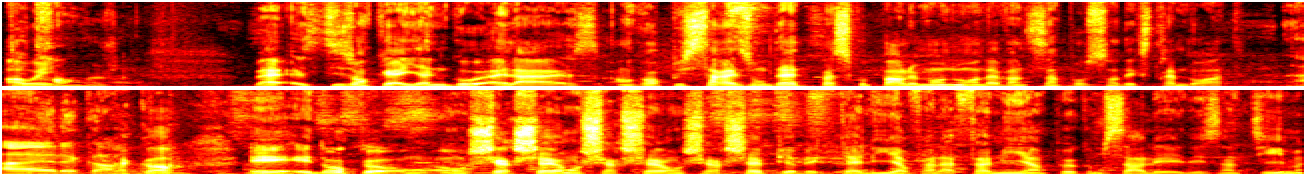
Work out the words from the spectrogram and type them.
Ah, étrange. Ben, disons qu'Yann elle a encore plus sa raison d'être parce qu'au Parlement, nous, on a 25% d'extrême droite. Ah, d'accord. D'accord. Et, donc, on, cherchait, on cherchait, on cherchait. Puis avec Kali, enfin la famille, un peu comme ça, les, intimes,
